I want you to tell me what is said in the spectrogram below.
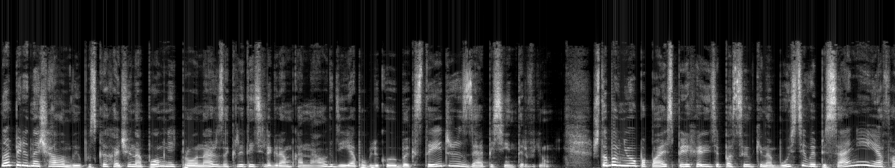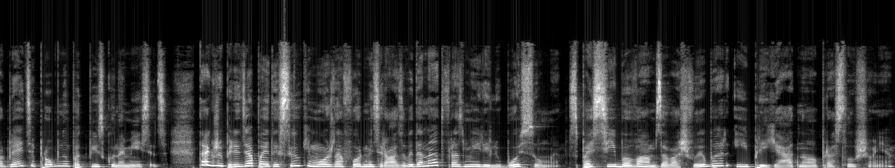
Но перед началом выпуска хочу напомнить про наш закрытый телеграм-канал, где я публикую бэкстейджи, записи интервью. Чтобы в него попасть, переходите по ссылке на Boosty в описании и оформляйте пробную подписку на месяц. Также, перейдя по этой ссылке, можно оформить разовый донат в размере любой суммы. Спасибо вам за ваш выбор и приятного прослушивания.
